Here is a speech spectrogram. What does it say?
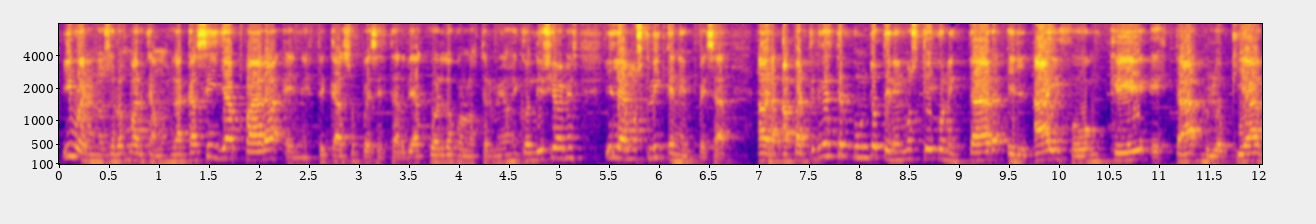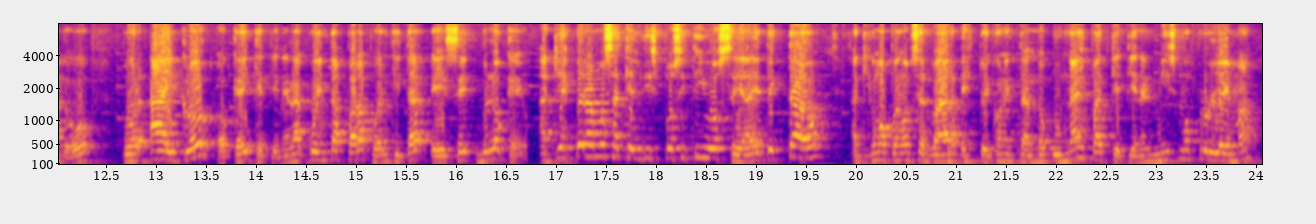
y bueno, nosotros marcamos la casilla para, en este caso, pues estar de acuerdo con los términos y condiciones y le damos clic en empezar. Ahora, a partir de este punto tenemos que conectar el iPhone que está bloqueado por iCloud, ok, que tiene la cuenta para poder quitar ese bloqueo. Aquí esperamos a que el dispositivo sea detectado. Aquí como pueden observar estoy conectando un iPad que tiene el mismo problema,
